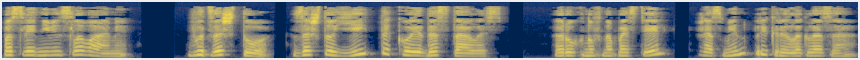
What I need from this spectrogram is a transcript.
последними словами. Вот за что? За что ей такое досталось? Рухнув на постель, Жасмин прикрыла глаза.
